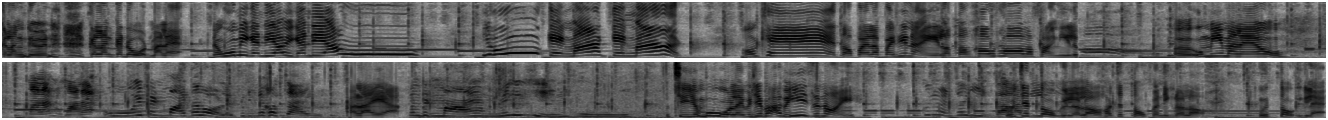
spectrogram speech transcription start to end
กำลังเดินกำลังกระโดดมาแล้วน้องอุ้มอีกอันเดียวอีกอันเดียวยูเก่งมากเก่งมาก โอเค ต่อไปเราไปที่ไหน เราต้องเข้าท่อมาฝั่งนี้หรือพ่อ เออ อุมี่มาเร็ว มาแล้วหนูมาแล้วอุ้ยเป็นไม้ตลอดเลยพี่นี่ไม่เข้าใจ อะไรอะมันเป็นไม้อะมันไม่ได้สีชมพูสีชมพูอะไรไม่ใช่บาร์บี้ซะหน่อย ก็เหมือนเจ้าหญิงบาร์อุ้ยจะตกอีกแล้วเหรอเขาจะตกกันอีกแล้วเหรออุ้ยตกอีกแล้ว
